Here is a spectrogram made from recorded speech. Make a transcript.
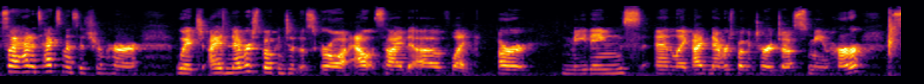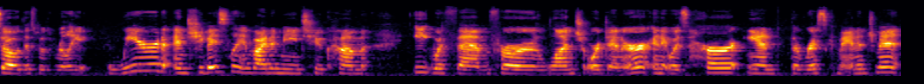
So I had a text message from her, which I had never spoken to this girl outside of like our meetings and like I'd never spoken to her, just me and her. So this was really weird. And she basically invited me to come eat with them for lunch or dinner. And it was her and the risk management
